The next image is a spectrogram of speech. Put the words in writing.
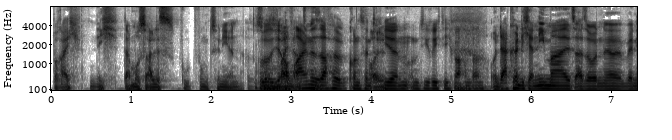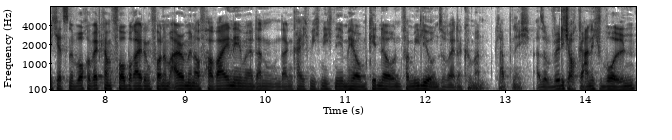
Profibereich nicht. Da muss alles gut funktionieren. Also so sich auf Anspruch. eine Sache konzentrieren Voll. und die richtig machen dann. Und da könnte ich ja niemals, also ne, wenn ich jetzt eine Woche Wettkampfvorbereitung von einem Ironman auf Hawaii nehme, dann, dann kann ich mich nicht nebenher um Kinder und Familie und so weiter kümmern. Klappt nicht. Also würde ich auch gar nicht wollen,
